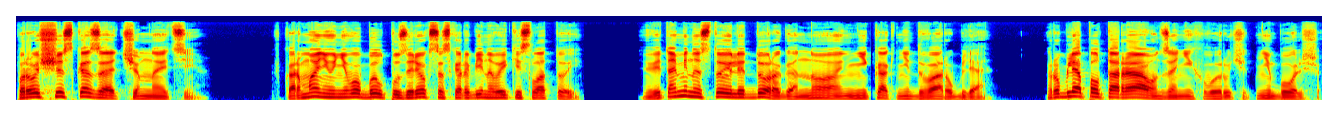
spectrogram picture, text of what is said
Проще сказать, чем найти. В кармане у него был пузырек со скорбиновой кислотой. Витамины стоили дорого, но никак не 2 рубля. Рубля полтора он за них выручит, не больше.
